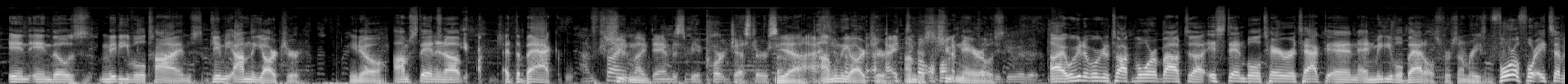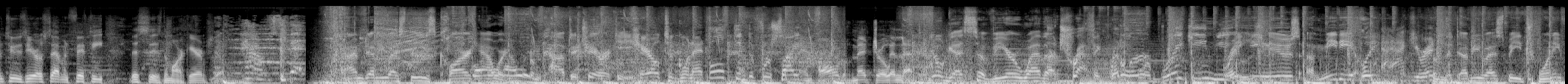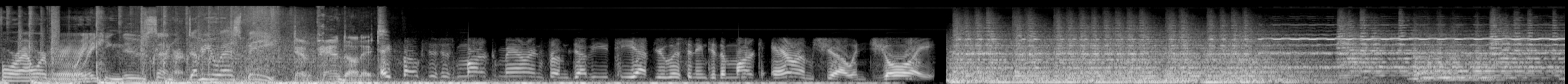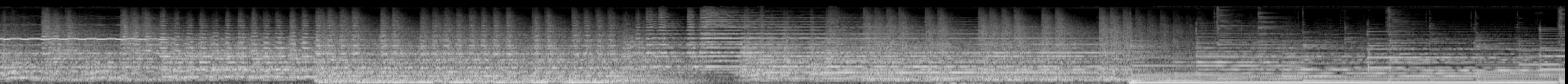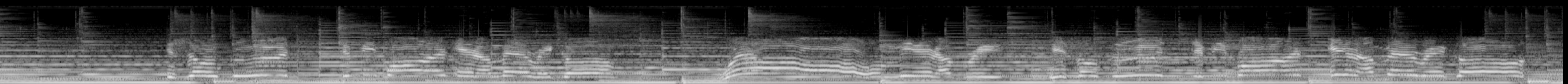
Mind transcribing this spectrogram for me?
in in those medieval times, give me. I'm the archer. You know, I'm standing up at the back. I'm trying shooting. my damnedest to be a court jester or something. Yeah, I'm the archer. I I'm just shooting arrows. to do with it. All right, we're gonna we're gonna talk more about uh, Istanbul terror attack and and medieval battles for some reason. 404-872-0750. This is the Mark Arum Show. I'm WSB's Clark Howard from Cobb to Cherokee. Carroll to Gwinnett. Fulton to Forsyth. And all of Metro 11. You'll get severe weather. Traffic red alert. Breaking news. Immediately Accurate. from the WSB 24 hour Breaking News Center. WSB. Depend on it. Hey, folks, this is Marc Maron from WTF. You're listening to the Mark Arum Show. Enjoy. America.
